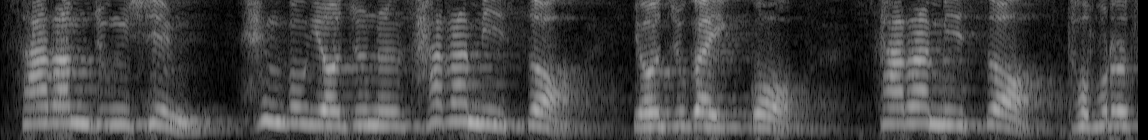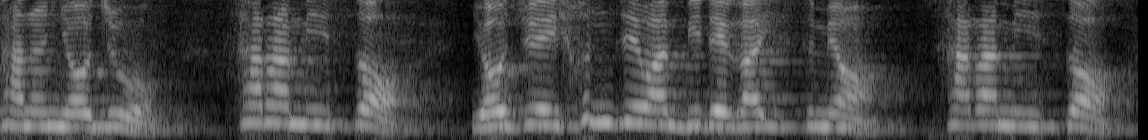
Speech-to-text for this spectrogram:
사람 중심 행복 여주는 사람이 있어 여주가 있고 사람이 있어 더불어 사는 여주, 사람이 있어 여주의 현재와 미래가 있으며 사람이 있어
